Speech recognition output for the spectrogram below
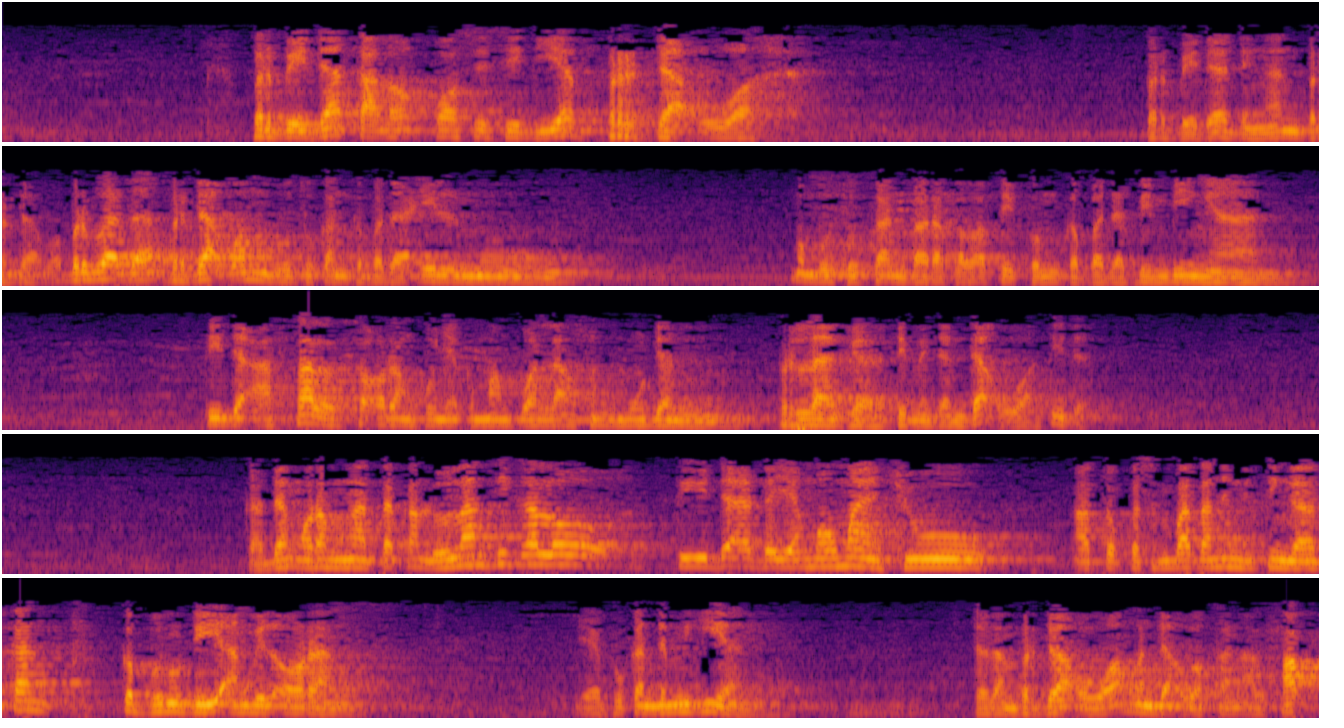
Berbeda kalau posisi dia berdakwah. Berbeda dengan berdakwah. Berdakwah membutuhkan kepada ilmu, membutuhkan barakallahu fikum kepada bimbingan. Tidak asal seorang punya kemampuan langsung kemudian berlaga di medan dakwah, tidak. Kadang orang mengatakan, "Loh nanti kalau tidak ada yang mau maju, atau kesempatan yang ditinggalkan keburu diambil orang. Ya bukan demikian. Dalam berdakwah mendakwakan al-haq,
